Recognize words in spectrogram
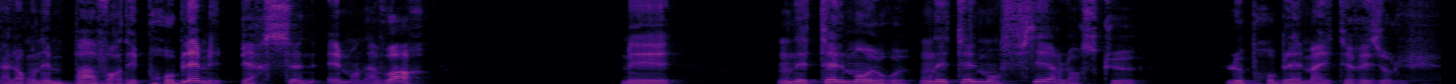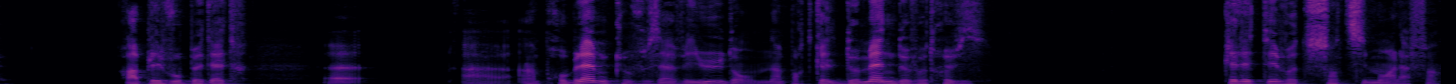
Alors on n'aime pas avoir des problèmes et personne aime en avoir. Mais on est tellement heureux, on est tellement fier lorsque le problème a été résolu. Rappelez-vous peut-être euh, un problème que vous avez eu dans n'importe quel domaine de votre vie. Quel était votre sentiment à la fin?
